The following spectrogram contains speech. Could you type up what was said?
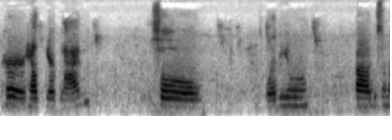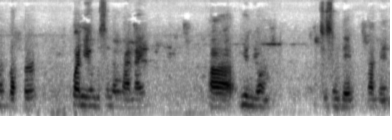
her healthcare plan. So, pwede yung uh, gusto ng doctor, kung ano yung gusto ng nanay, uh, yun yun susundin namin.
